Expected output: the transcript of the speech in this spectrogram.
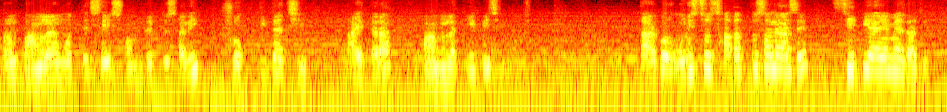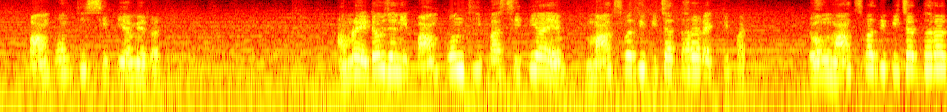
কারণ বাংলার মধ্যে সেই সমৃদ্ধশালী শক্তিটা ছিল, তাই তারা বাংলাকেই বেছে নিয়েছে। তারপর উনিশশো সাতাত্তর সালে আসে সিপিআইএম এর রাজত্ব, বামপন্থী সিপিএম এর রাজত্ব। আমরা এটাও জানি, বামপন্থী বা সিপিআইএম মার্ক্সবাদী বিচারধারার একটি পার্টি। এবং মার্ক্সবাদী বিচারধারার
